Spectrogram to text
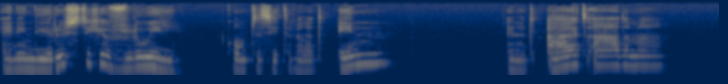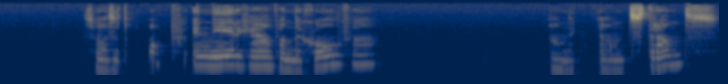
en in die rustige vloei komt te zitten van het in- en het uitademen, zoals het op- en neergaan van de golven aan, het strand,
